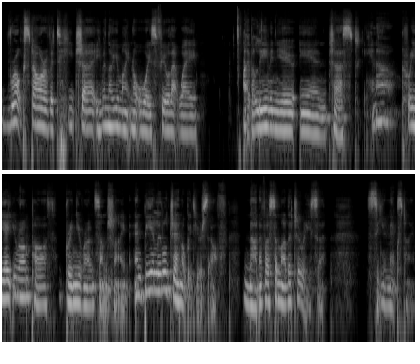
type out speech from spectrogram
rock star of a teacher, even though you might not always feel that way. I believe in you and just, you know, create your own path, bring your own sunshine, and be a little gentle with yourself. None of us are Mother Teresa. See you next time.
